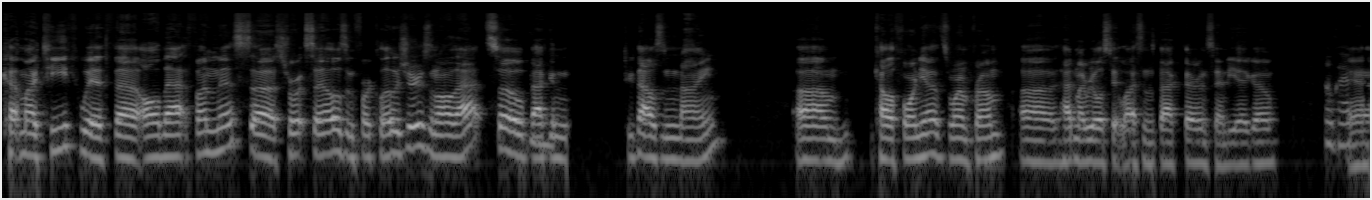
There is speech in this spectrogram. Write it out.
cut my teeth with uh, all that funness, uh, short sales and foreclosures and all that. So, back mm-hmm. in 2009, um, California, that's where I'm from. Uh, had my real estate license back there in San Diego. Okay. And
